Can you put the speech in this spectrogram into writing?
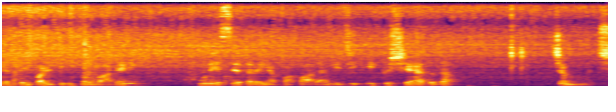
ਇੱਦਾਂ ਹੀ ਪਲਟੀ ਕਰਵਾ ਦੇਣੀ। ਹੁਣ ਇਸੇ ਤਰ੍ਹਾਂ ਹੀ ਆਪਾਂ ਪਾ ਦਾਂਗੇ ਜੀ ਇੱਕ ਸ਼ਹਿਦ ਦਾ ਚਮਚ।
